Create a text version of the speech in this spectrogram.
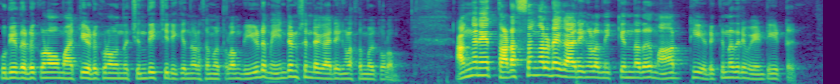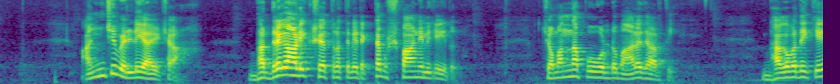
പുതിയതെടുക്കണോ മാറ്റിയെടുക്കണോ എന്ന് ചിന്തിച്ചിരിക്കുന്നവരെ സംബന്ധിച്ചോളം വീട് മെയിന്റനൻസിന്റെ കാര്യങ്ങളെ സംബന്ധിച്ചോളം അങ്ങനെ തടസ്സങ്ങളുടെ കാര്യങ്ങൾ നിൽക്കുന്നത് മാറ്റിയെടുക്കുന്നതിന് വേണ്ടിയിട്ട് അഞ്ച് വെള്ളിയാഴ്ച ഭദ്രകാളി ക്ഷേത്രത്തിൽ രക്തപുഷ്പാഞ്ജലി ചെയ്ത് ചുമന്ന പൂ കൊണ്ട് മാല ചാർത്തി. ഭഗവതിക്ക്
